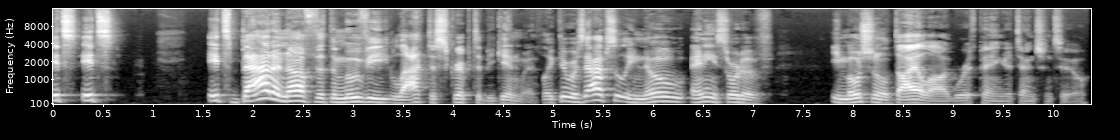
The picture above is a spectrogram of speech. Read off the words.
it's it's it's bad enough that the movie lacked a script to begin with. Like there was absolutely no any sort of emotional dialogue worth paying attention to.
